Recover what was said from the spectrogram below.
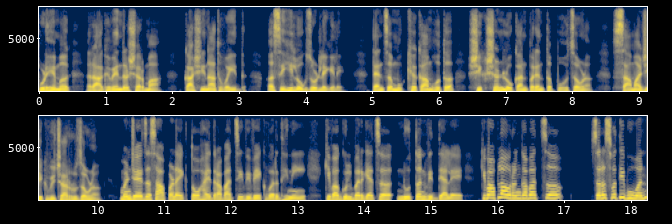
पुढे मग राघवेंद्र शर्मा काशीनाथ वैद असेही लोक जोडले गेले. त्यांचं मुख्य काम होतं शिक्षण लोकांपर्यंत पोहोचवणं सामाजिक विचार रुजवणं. म्हणजे जसं आपण ऐकतो हैदराबादची विवेकवर्धिनी किंवा गुलबर्ग्याचं नूतन विद्यालय किंवा आपलं औरंगाबादचं सरस्वती भुवन?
